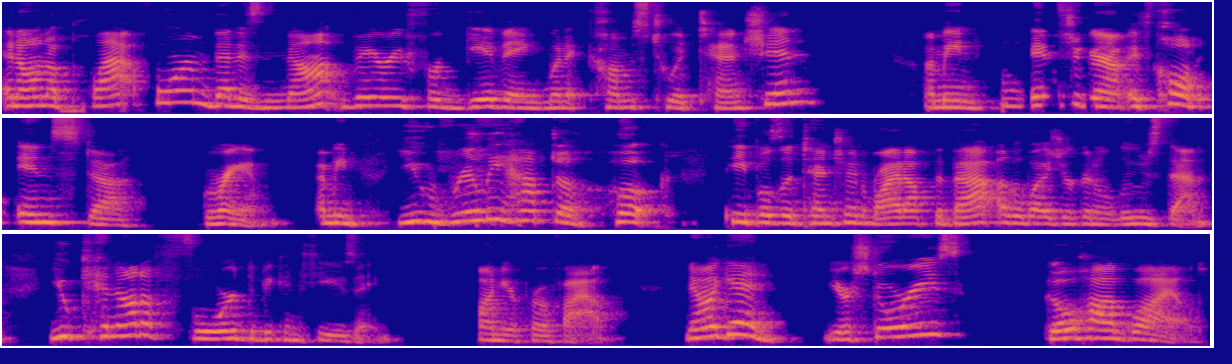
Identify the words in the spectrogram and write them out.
And on a platform that is not very forgiving when it comes to attention, I mean, mm. Instagram, it's called Instagram. I mean, you really have to hook people's attention right off the bat. Otherwise, you're going to lose them. You cannot afford to be confusing on your profile. Now, again, your stories, go hog wild.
